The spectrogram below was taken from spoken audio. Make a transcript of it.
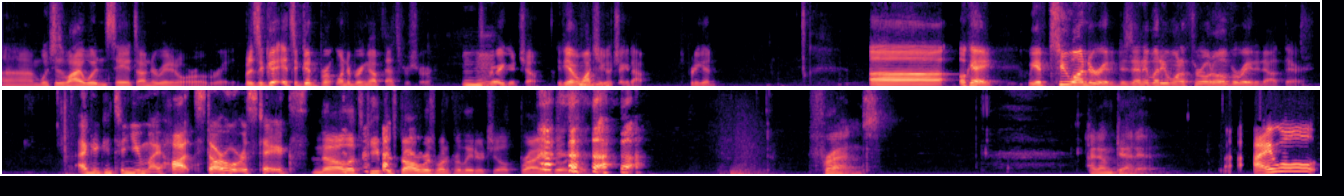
Um, which is why I wouldn't say it's underrated or overrated. But it's a good it's a good one to bring up, that's for sure. It's a Mhm. very good show. If you haven't watched it, go check it out. It's pretty good. Uh, okay, we have two underrated. Does anybody want to throw an overrated out there? I can continue my hot Star Wars takes. No, let's keep the Star Wars one for later, Jill. Brian, go ahead. Friends. I don't get it. I will.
